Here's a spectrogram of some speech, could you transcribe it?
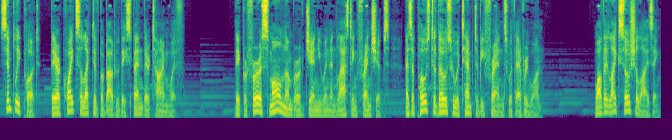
Simply put, they are quite selective about who they spend their time with. They prefer a small number of genuine and lasting friendships, as opposed to those who attempt to be friends with everyone. While they like socializing,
